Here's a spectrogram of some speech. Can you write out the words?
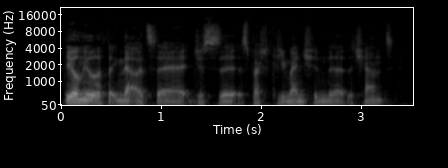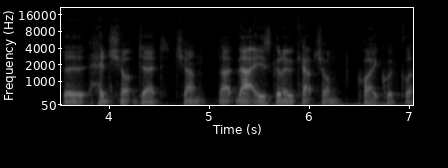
The only other thing that I'd say, just uh, especially because you mentioned the, the chant, the headshot dead chant, that that is going to catch on quite quickly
